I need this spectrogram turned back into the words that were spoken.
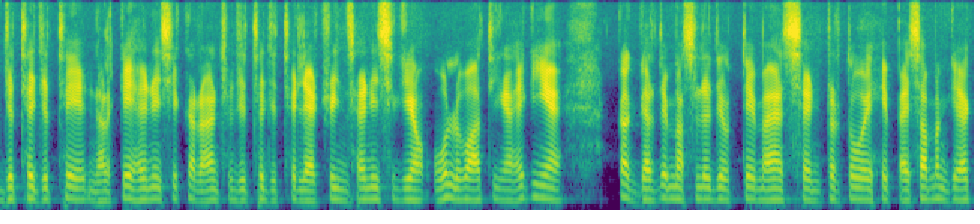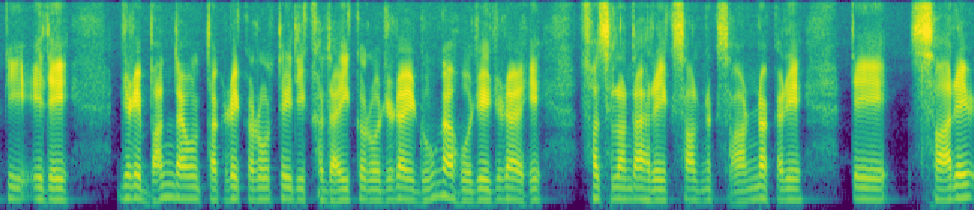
ਜਿੱਥੇ ਜਿੱਥੇ ਨਲਕੇ ਹੈ ਨਹੀਂ ਸੀ ਘਰਾਂ 'ਚ ਜਿੱਥੇ ਜਿੱਥੇ ਲੈਟਰਿਨਸ ਹੈ ਨਹੀਂ ਸੀਗੀਆਂ, ਉਹ ਲਵਾਤੀਆਂ ਹੈਗੀਆਂ। ਘੱਗਰ ਦੇ ਮਸਲੇ ਦੇ ਉੱਤੇ ਮੈਂ ਸੈਂਟਰ ਤੋਂ ਇਹ ਪੈਸਾ ਮੰਗਿਆ ਕਿ ਇਹਦੇ ਜਿਹੜੇ ਬੰਦ ਆ, ਉਹ ਤਕੜੇ ਕਰੋ ਤੇ ਇਹਦੀ ਖਦਾਈ ਕਰੋ। ਜਿਹੜਾ ਇਹ ਡੂੰਘਾ ਹੋ ਜੇ ਜਿਹੜਾ ਇਹ ਫਸਲਾਂ ਦਾ ਹਰੇਕ ਸਾਲ ਨੁਕਸਾਨ ਨਾ ਕਰੇ ਤੇ ਸਾਰੇ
